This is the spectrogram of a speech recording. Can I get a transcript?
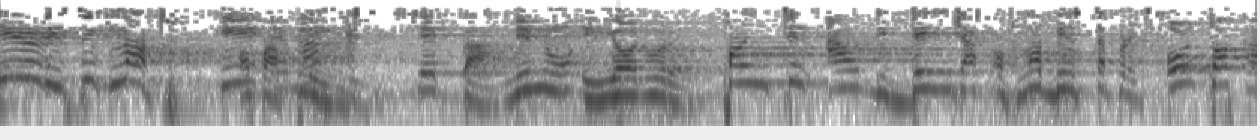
ye rẹ̀. receive not of má plagues, ṣe gbà nínú ìyọnu rẹ̀. pointing out the dangers of not being separate. ó ń tọ́ka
